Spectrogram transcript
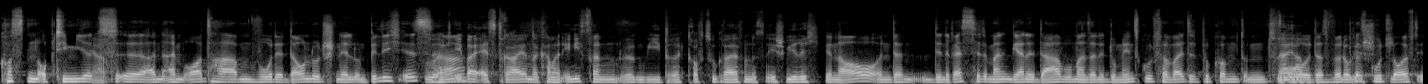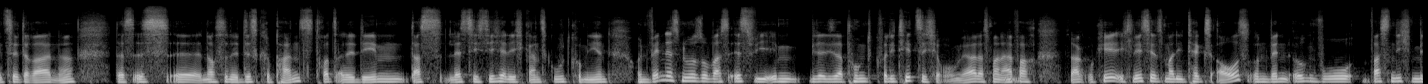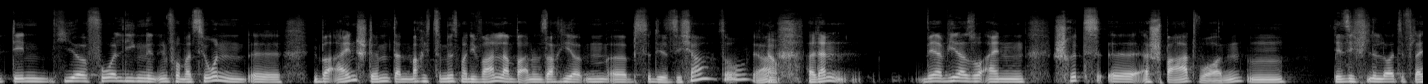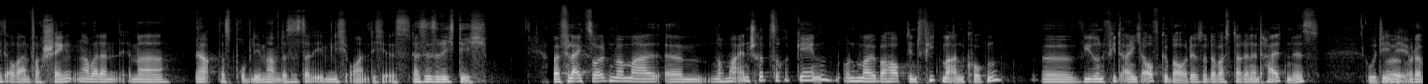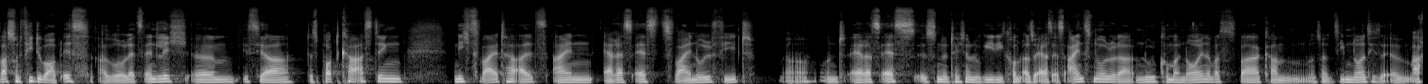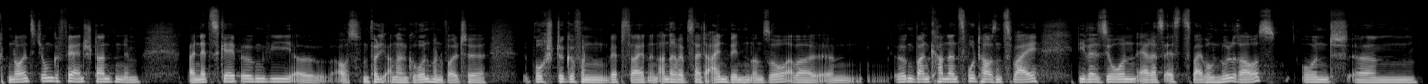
kostenoptimiert ja. äh, an einem Ort haben, wo der Download schnell und billig ist. Und ja. eh bei S3 und da kann man eh nichts dran irgendwie direkt drauf zugreifen, das ist eh schwierig. Genau, und dann den Rest hätte man gerne da, wo man seine Domains gut verwaltet bekommt und naja, wo das WordPress logisch. gut läuft, etc. Ne? Das ist äh, noch so eine Diskrepanz. Trotz alledem, das lässt sich sicherlich ganz gut kombinieren. Und wenn es nur so was ist, wie eben wieder dieser Punkt Qualitätssicherung, ja, dass man einfach sagt, okay, ich lese jetzt mal die Tags aus und wenn irgendwo was nicht mit den hier vorliegenden vorliegenden Informationen äh, übereinstimmt, dann mache ich zumindest mal die Warnlampe an und sage hier, mh, hm, äh, bist du dir sicher? So, ja. ja. Weil dann wäre wieder so ein Schritt äh, erspart worden, Mhm. den sich viele Leute vielleicht auch einfach schenken, aber dann immer Ja. das Problem haben, dass es dann eben nicht ordentlich ist. Das ist richtig. Aber vielleicht sollten wir mal ähm, noch mal einen Schritt zurückgehen und mal überhaupt den Feed mal angucken, äh, wie so ein Feed eigentlich aufgebaut ist oder was darin enthalten ist. Gute Äh, Oder was so ein Feed überhaupt ist. Also letztendlich ähm, ist ja das Podcasting nichts weiter als ein RSS 2.0 Feed. Ja, und RSS ist eine Technologie, die kommt, also RSS 1.0 oder 0,9, was es war, kam 1997, äh, 98 ungefähr entstanden im, bei Netscape irgendwie, äh, aus einem völlig anderen Grund. Man wollte Bruchstücke von Webseiten in andere Webseite einbinden und so, aber ähm, irgendwann kam dann 2002 die Version RSS 2.0 raus und ähm,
